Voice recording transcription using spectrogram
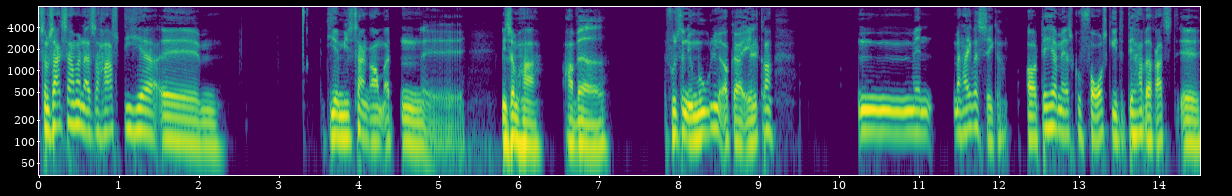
som sagt, så har man altså haft de her, øh, de her mistanker om, at den øh, ligesom har, har været fuldstændig umulig at gøre ældre. Mm, men man har ikke været sikker. Og det her med at skulle forske i det, det har været ret, øh,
